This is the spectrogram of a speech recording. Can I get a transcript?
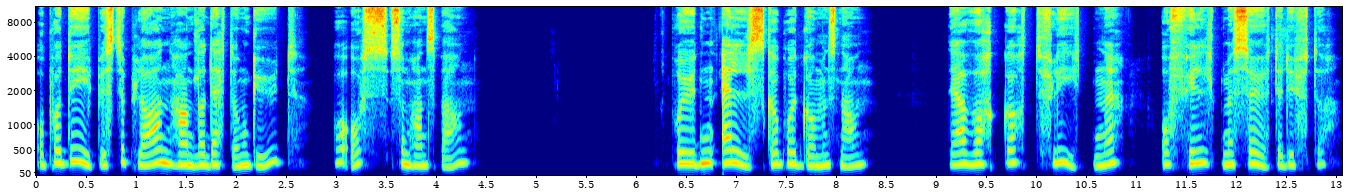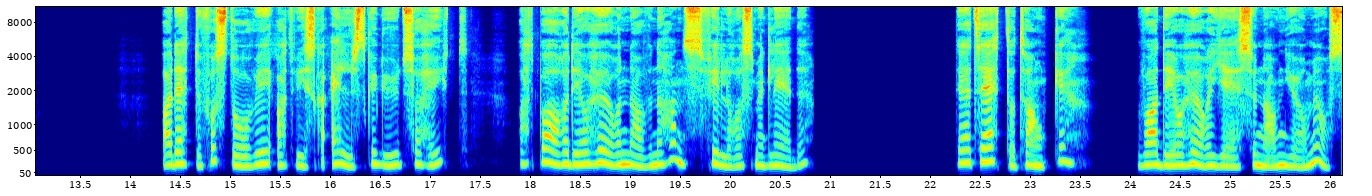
og på dypeste plan handler dette om Gud og oss som hans barn. Bruden elsker brudgommens navn. Det er vakkert, flytende og fylt med søte dufter. Av dette forstår vi at vi skal elske Gud så høyt at bare det å høre navnet hans fyller oss med glede. Det er til ettertanke hva det å høre Jesu navn gjør med oss.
